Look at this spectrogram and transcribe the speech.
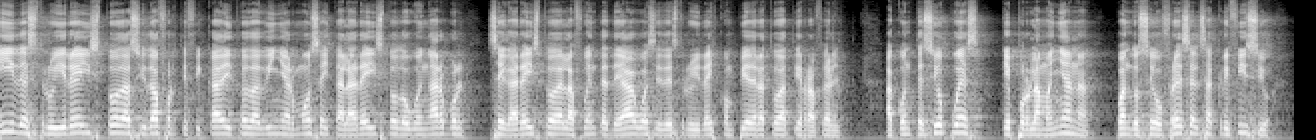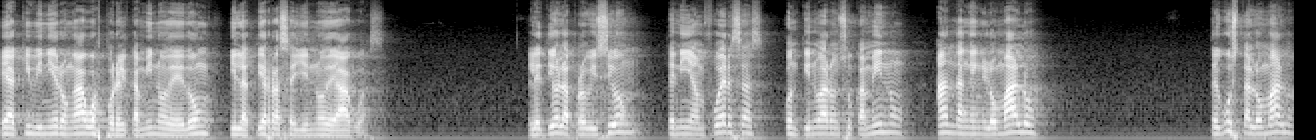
y destruiréis toda ciudad fortificada y toda viña hermosa y talaréis todo buen árbol, cegaréis todas las fuentes de aguas y destruiréis con piedra toda tierra fértil. Aconteció pues que por la mañana, cuando se ofrece el sacrificio, he aquí vinieron aguas por el camino de Edom y la tierra se llenó de aguas. Les dio la provisión, tenían fuerzas, continuaron su camino, andan en lo malo. ¿Te gusta lo malo?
